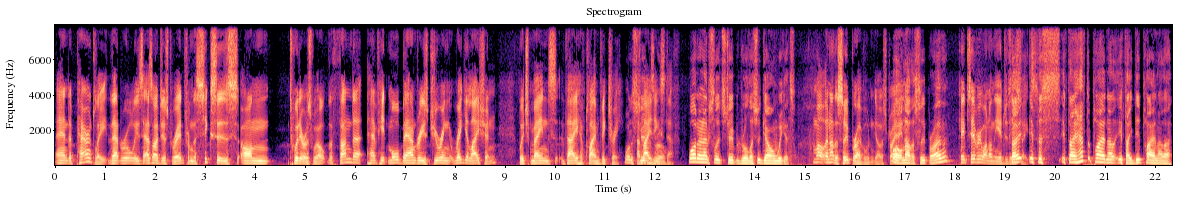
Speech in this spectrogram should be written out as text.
And apparently, that rule is, as I just read from the Sixers on Twitter as well. The Thunder have hit more boundaries during regulation, which means they have claimed victory. What a stupid amazing rule. stuff. What an absolute stupid rule. They should go on wickets. Well, another super over wouldn't go astray. Well, either. another super over. keeps everyone on the edge of So, their seats. if the if they have to play another, if they did play another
